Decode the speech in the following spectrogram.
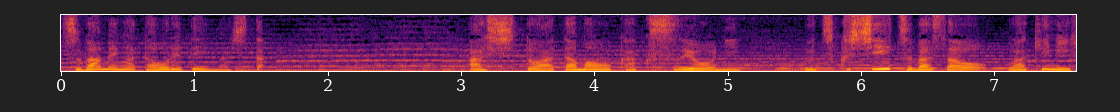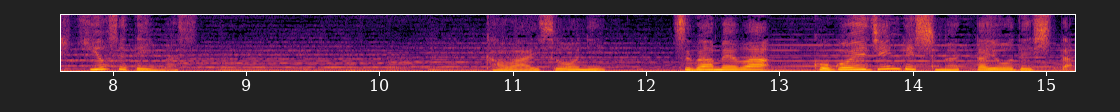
ツバメが倒れていました。足と頭を隠すように美しい翼を脇に引き寄せています。かわいそうにツバメは凍え死んでしまったようでした。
